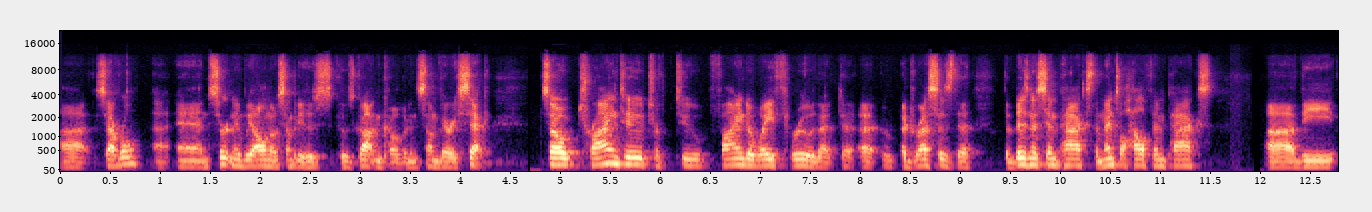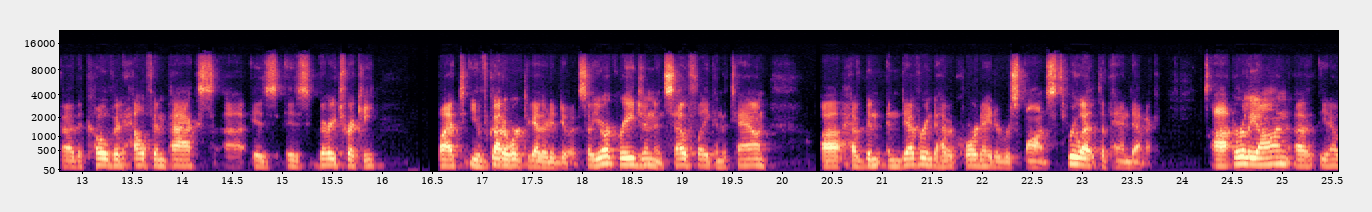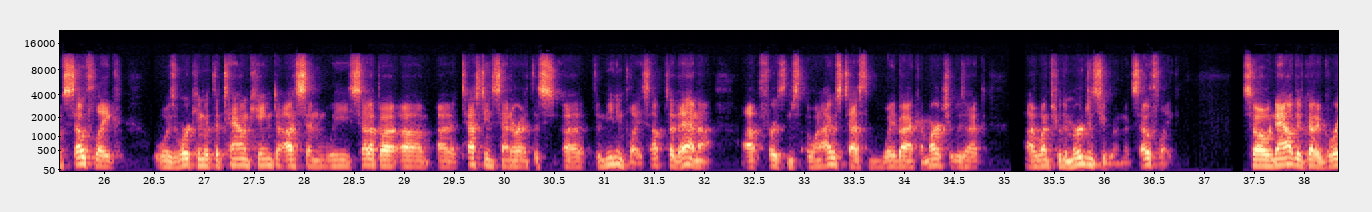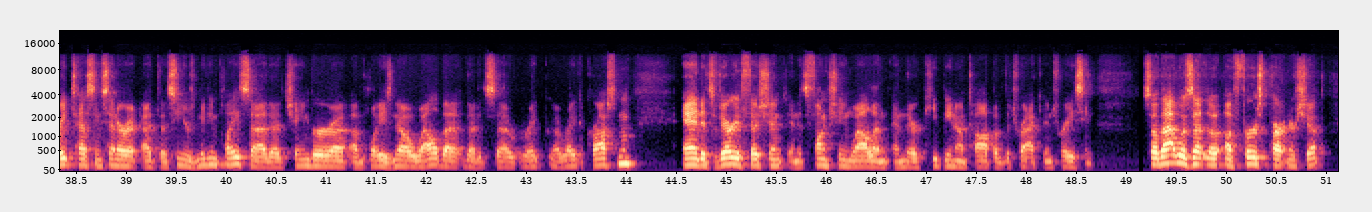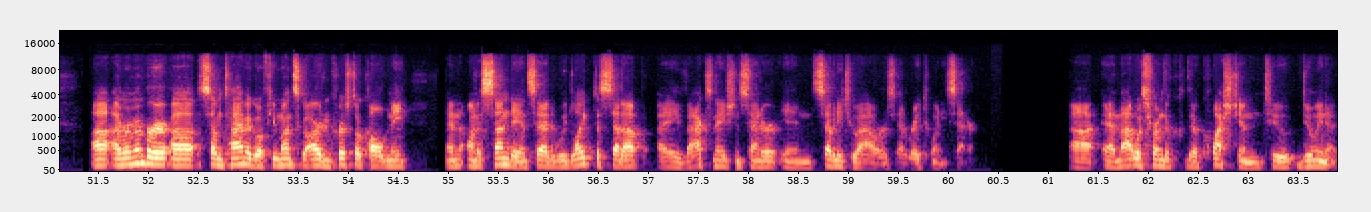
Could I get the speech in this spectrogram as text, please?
uh, several, uh, and certainly we all know somebody who's who's gotten COVID and some very sick. So trying to to, to find a way through that uh, addresses the the business impacts, the mental health impacts, the the COVID health impacts is is very tricky but you've got to work together to do it. So York Region and Southlake and the town uh, have been endeavoring to have a coordinated response throughout the pandemic. Uh, early on, uh, you know, Southlake was working with the town, came to us, and we set up a, a, a testing center at this uh, the meeting place. Up to then, uh, for instance, when I was tested way back in March, it was at I went through the emergency room at Southlake. So now they've got a great testing center at, at the seniors meeting place. Uh, the chamber employees know well that, that it's right, right across from them and it's very efficient and it's functioning well and, and they're keeping on top of the tracking and tracing. So that was a, a first partnership. Uh, I remember uh, some time ago, a few months ago, Arden Krystal called me and on a Sunday and said, we'd like to set up a vaccination center in 72 hours at Ray Twinney Center. Uh, and that was from the, the question to doing it.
